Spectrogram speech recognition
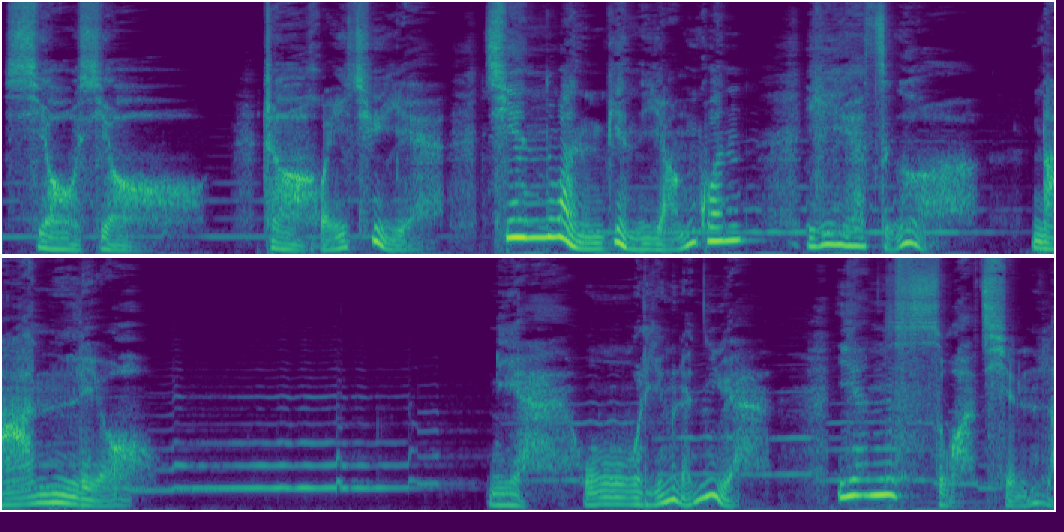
羞羞，这回去也，千万遍阳关，也则难留。念武陵人远，烟锁秦楼。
